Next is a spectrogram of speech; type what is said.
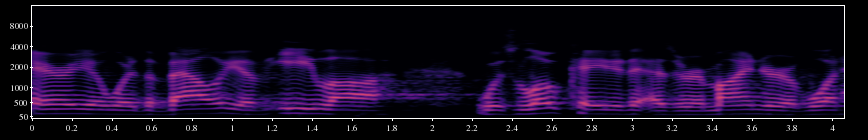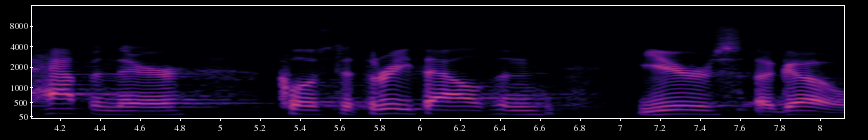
area where the Valley of Elah was located as a reminder of what happened there close to 3,000 years ago.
